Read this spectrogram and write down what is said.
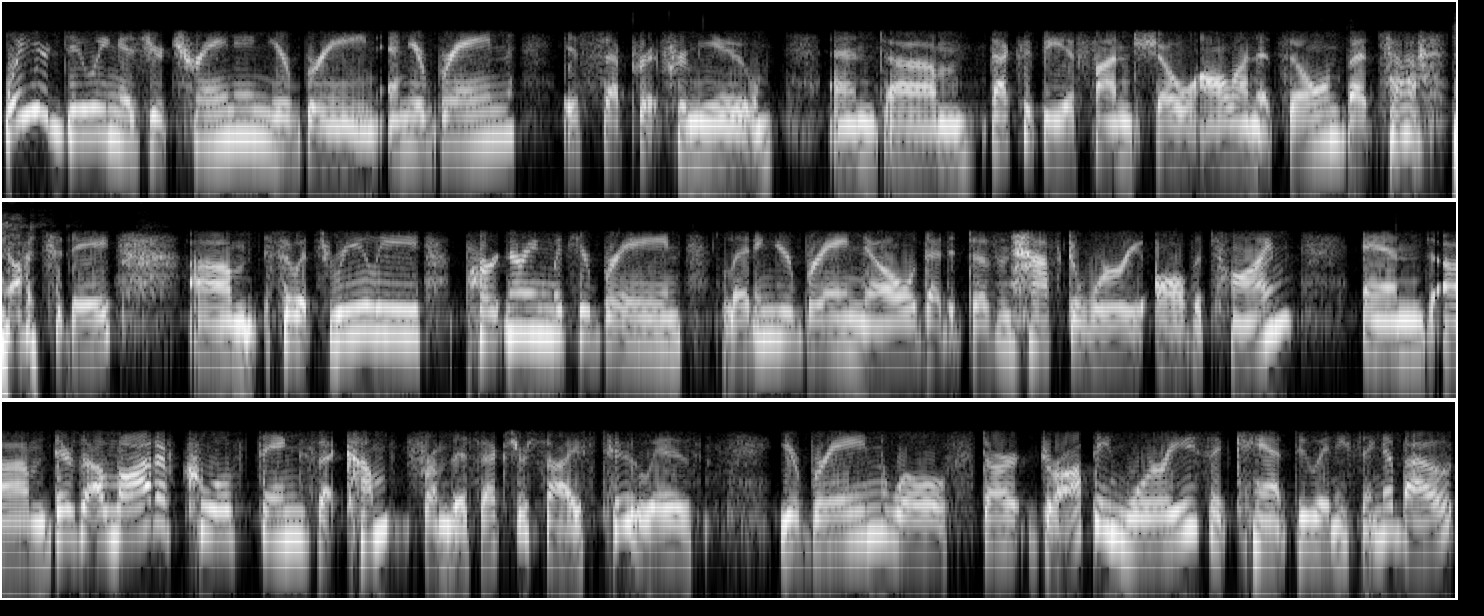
what you're doing is you're training your brain, and your brain is separate from you. And um, that could be a fun show all on its own, but uh, not today. Um, so it's really partnering with your brain, letting your brain know that it doesn't have to worry all the time. And um, there's a lot of cool things that come from this exercise too. Is your brain will start dropping worries it can't do anything about,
